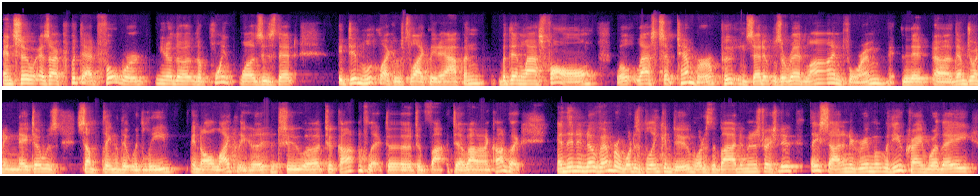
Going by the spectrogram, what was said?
And so as I put that forward, you know, the, the point was is that it didn't look like it was likely to happen. But then last fall, well, last September, Putin said it was a red line for him that uh, them joining NATO was something that would lead, in all likelihood, to uh, to conflict, uh, to, to violent conflict. And then in November, what does Blinken do? What does the Biden administration do? They sign an agreement with Ukraine where they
